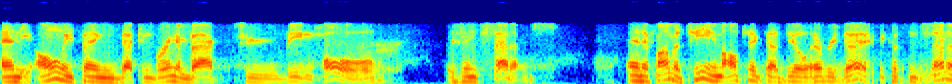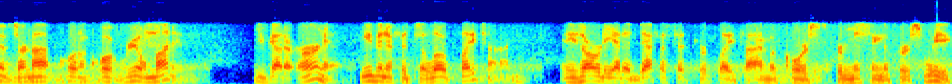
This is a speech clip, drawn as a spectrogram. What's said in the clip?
And the only thing that can bring him back to being whole is incentives. And if I'm a team, I'll take that deal every day because incentives are not quote unquote real money. You've got to earn it, even if it's a low play time and he's already at a deficit for play time, of course, for missing the first week.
